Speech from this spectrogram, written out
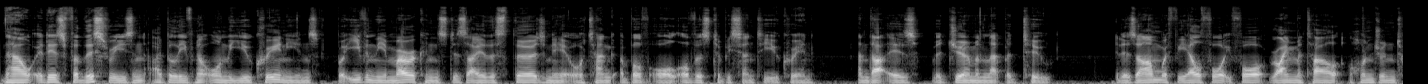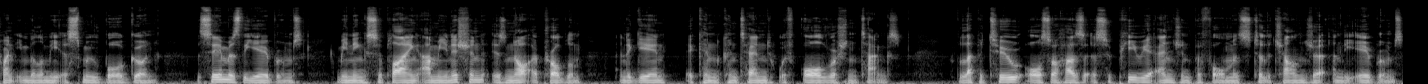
Now, it is for this reason I believe not only Ukrainians, but even the Americans desire this third NATO tank above all others to be sent to Ukraine, and that is the German Leopard 2. It is armed with the L44 Rheinmetall 120mm smoothbore gun, the same as the Abrams, meaning supplying ammunition is not a problem, and again, it can contend with all Russian tanks. The Leopard 2 also has a superior engine performance to the Challenger and the Abrams,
